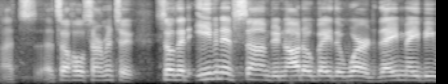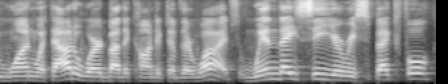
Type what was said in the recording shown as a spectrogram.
That's, that's a whole sermon, too. So that even if some do not obey the word, they may be won without a word by the conduct of their wives, when they see your respectful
